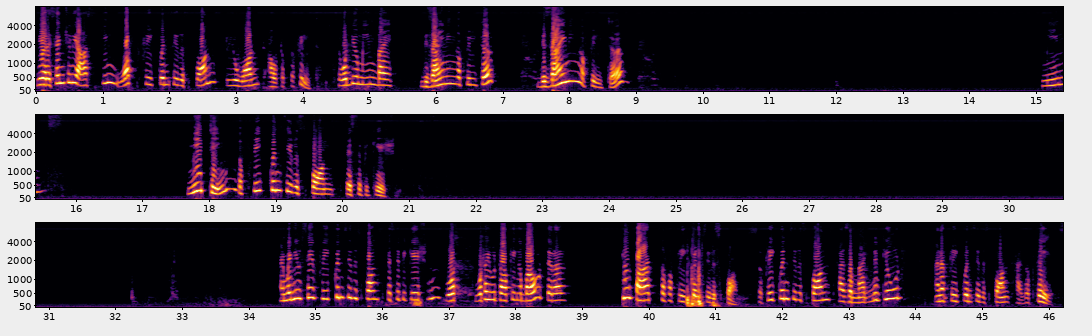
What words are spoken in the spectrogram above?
we are essentially asking what frequency response do you want out of the filter. So, what do you mean by designing a filter? Designing a filter means meeting the frequency response specifications. And when you say frequency response specifications, what, what are you talking about? There are two parts of a frequency response. A frequency response has a magnitude and a frequency response has a phase.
